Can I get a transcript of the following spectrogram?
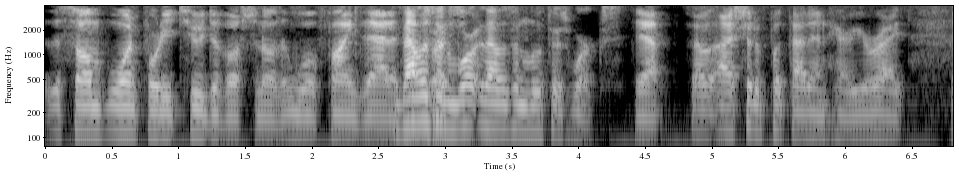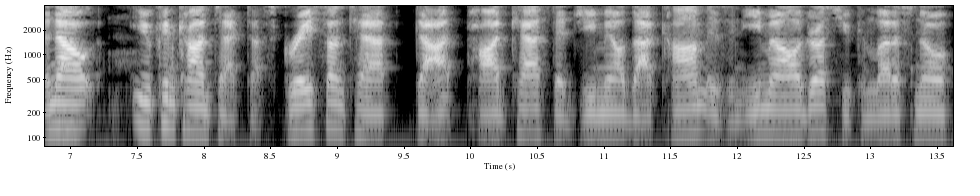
the Psalm 142 devotional. That we'll find that as That was in source. wor- that was in Luther's works. yeah. So I should have put that in here. You're right. And now you can contact us. graceontap.podcast at gmail.com is an email address. You can let us know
